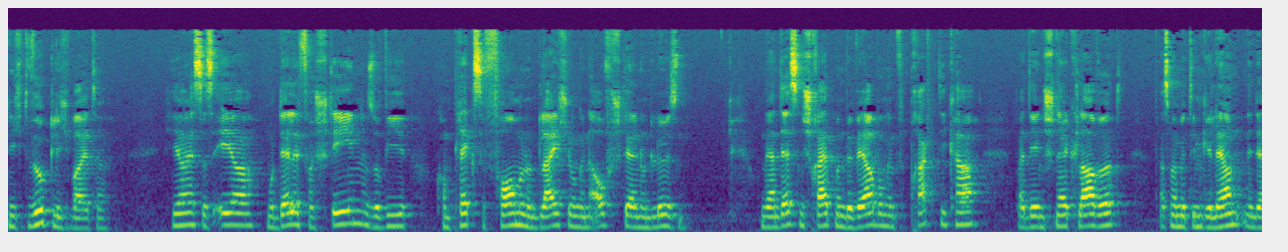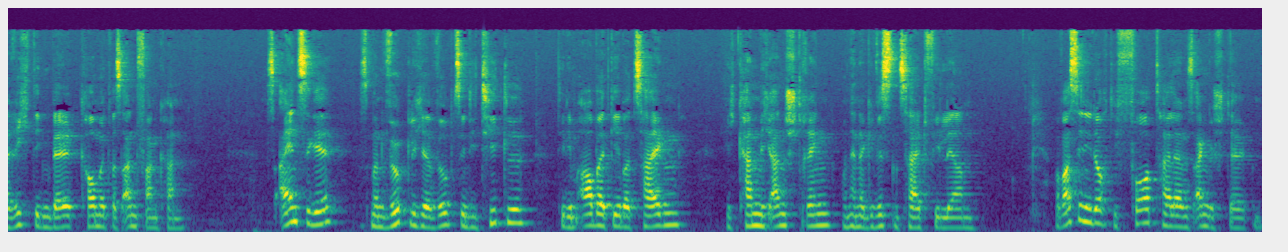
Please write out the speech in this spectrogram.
nicht wirklich weiter. Hier heißt es eher Modelle verstehen sowie komplexe Formeln und Gleichungen aufstellen und lösen. Und währenddessen schreibt man Bewerbungen für Praktika, bei denen schnell klar wird, dass man mit dem Gelernten in der richtigen Welt kaum etwas anfangen kann. Das Einzige, das man wirklich erwirbt, sind die Titel, die dem Arbeitgeber zeigen, ich kann mich anstrengen und in einer gewissen Zeit viel lernen. Aber was sind jedoch die Vorteile eines Angestellten?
